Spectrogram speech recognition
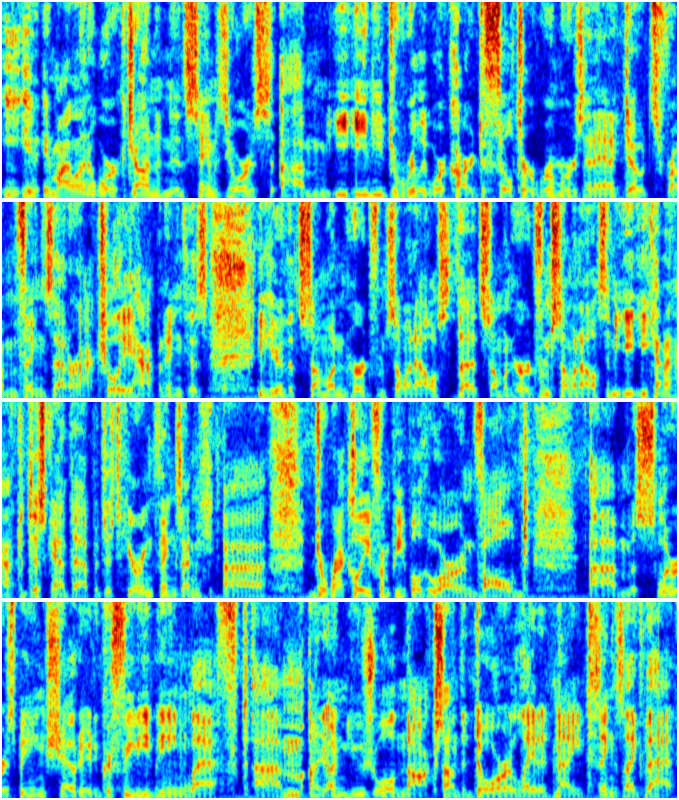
In, in, my line of work, John, and, and same as yours, um, you, you, need to really work hard to filter rumors and anecdotes from things that are actually happening because you hear that someone heard from someone else, that someone heard from someone else, and you, you kind of have to discount that. But just hearing things I'm uh, directly from people who are involved um, slurs being shouted, graffiti being left, um, un- unusual knocks on the door late at night, things like that.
